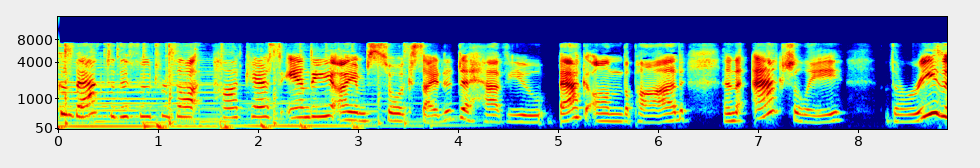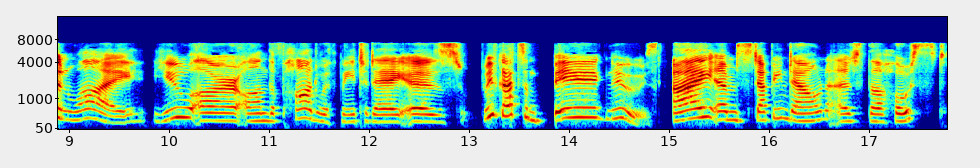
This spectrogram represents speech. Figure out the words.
Food for Thought podcast, Andy. I am so excited to have you back on the pod. And actually, the reason why you are on the pod with me today is we've got some big news. I am stepping down as the host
